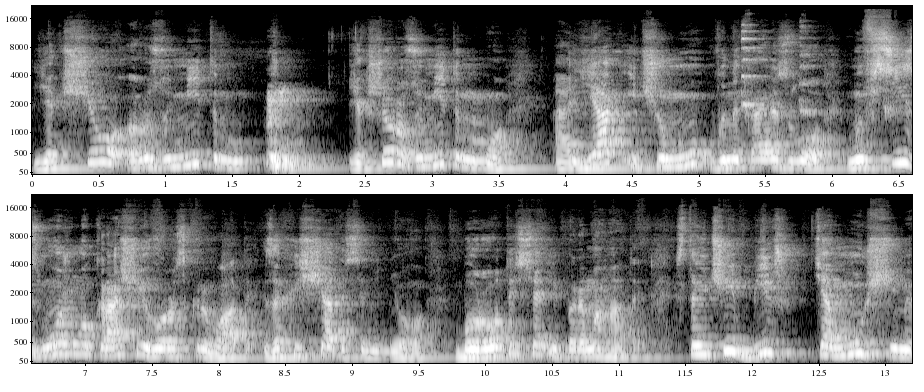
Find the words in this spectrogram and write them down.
Якщо розумітим, якщо розумітимемо, як і чому виникає зло, ми всі зможемо краще його розкривати, захищатися від нього, боротися і перемагати, стаючи більш тямущими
